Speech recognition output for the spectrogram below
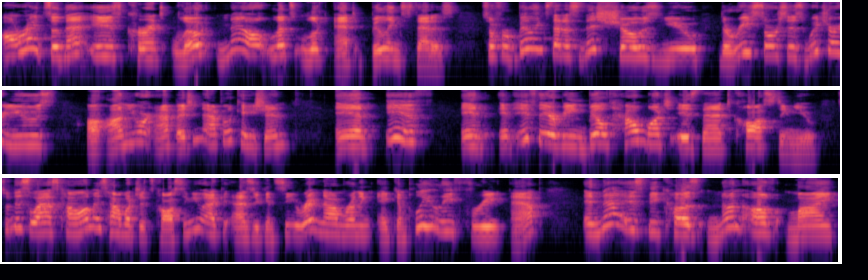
Alright, so that is current load. Now let's look at billing status. So for billing status, this shows you the resources which are used uh, on your App Engine application and if and, and if they are being built, how much is that costing you? So this last column is how much it's costing you. As you can see, right now I'm running a completely free app, and that is because none of my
